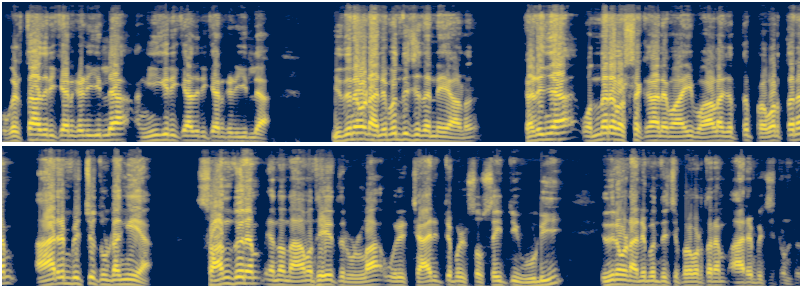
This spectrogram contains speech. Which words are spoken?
പുകഴ്ത്താതിരിക്കാൻ കഴിയില്ല അംഗീകരിക്കാതിരിക്കാൻ കഴിയില്ല. ഇതിനോടനുബന്ധിച്ച് തന്നെയാണ് കഴിഞ്ഞ ഒന്നര വർഷക്കാലമായി വാളകത്ത് പ്രവർത്തനം ആരംഭിച്ചു തുടങ്ങിയ സാന്ത്വനം എന്ന നാമധേയത്തിലുള്ള ഒരു ചാരിറ്റബിൾ സൊസൈറ്റി കൂടി ഇതിനോടനുബന്ധിച്ച് പ്രവർത്തനം ആരംഭിച്ചിട്ടുണ്ട്.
